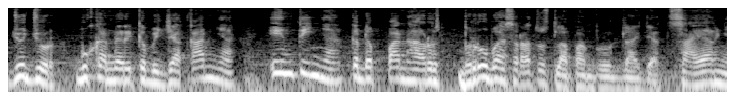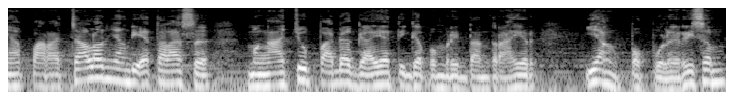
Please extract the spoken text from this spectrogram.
Jujur, bukan dari kebijakannya. Intinya, ke depan harus berubah 180 derajat. Sayangnya, para calon yang di etalase mengacu pada gaya tiga pemerintahan terakhir yang populerisme,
